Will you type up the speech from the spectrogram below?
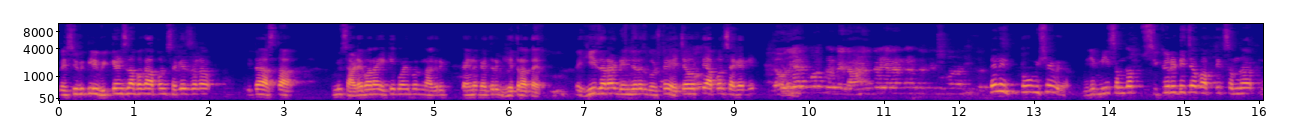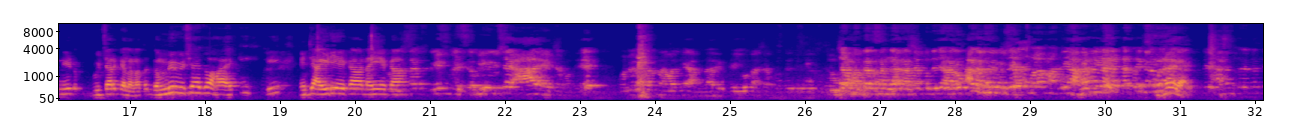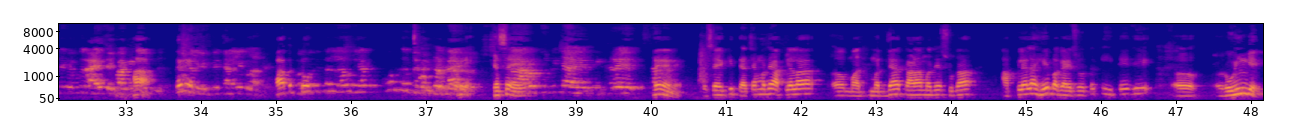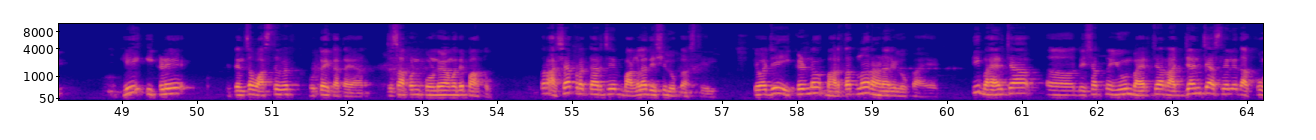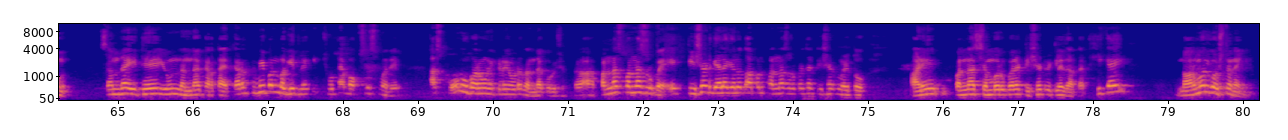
Specifically विकेंड्सला बघा आपण सगळेच जण इथं असता तुम्ही साडेबारा एक एक वाजेपर्यंत नागरिक काही ना काहीतरी घेत राहत आहेत तर ही जरा डेंजरस गोष्ट आहे. ह्याच्यावरती आपण सगळ्यांनी. नाही नाही तो विषय. म्हणजे मी समजा सिक्युरिटीच्या बाबतीत समजा नीट विचार केला ना तर गंभीर विषय जो हा आहे की ही यांची आयडी आहे का नाही आहे का? हा आहे याच्यामध्ये वडीलनाथ नावाचे आमदार इथे येऊन अशा पद्धतीने तुमच्या मतदारसंघात अशा पद्धतीचे आरोप हा गंभीर विषय तुम्हाला मान्य आहे. की नाही? आहे. कसं की खरे आहेत? नाही नाही नाही. कसं आहे की त्याच्यामध्ये आपल्याला मधल्या काळामध्ये सुद्धा आपल्याला हे बघायचं होतं की इथे जे रोहिंगे हे इकडे त्यांचं वास्तव्य होतंय का तयार? जसं आपण कोंडव्यामध्ये पाहतो. तर अशा प्रकारचे बांगलादेशी लोक असतील किंवा जे इकडनं भारतात न राहणारे लोक आहेत ती बाहेरच्या देशातनं येऊन बाहेरच्या राज्यांचे असलेले दाखवून समजा इथे येऊन धंदा करतायत. कारण तुम्ही पण बघितलंय की छोट्या बॉक्सेसमध्ये आज कोण उभं राहून इकडे एवढा धंदा करू शकतो? पन्नास पन्नास रुपये. एक टी शर्ट घ्यायला गेलो तर आपण पन्नास रुपयाचा टी शर्ट मिळतो आणि पन्नास शंभर रुपयाला टी शर्ट विकले जातात. ही काही नॉर्मल गोष्ट नाही.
